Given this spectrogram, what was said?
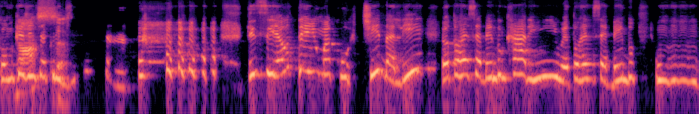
Como que Nossa. a gente acredita que se eu tenho uma curtida ali, eu estou recebendo um carinho, eu estou recebendo um, um,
